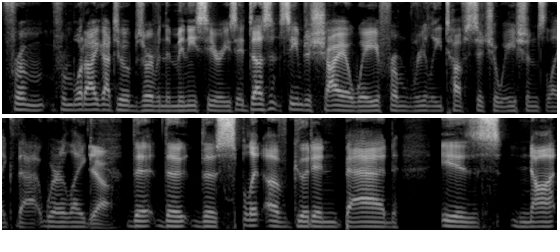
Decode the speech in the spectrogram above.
from from what I got to observe in the miniseries, it doesn't seem to shy away from really tough situations like that, where like yeah, the the the split of good and bad is not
